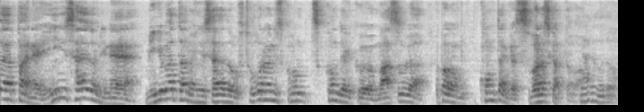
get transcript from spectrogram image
はやっぱりねインサイドにね右バッターのインサイドを懐に突っ込んでいくまっすぐがやっぱ今大会素晴らしかったわ。なるほど。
